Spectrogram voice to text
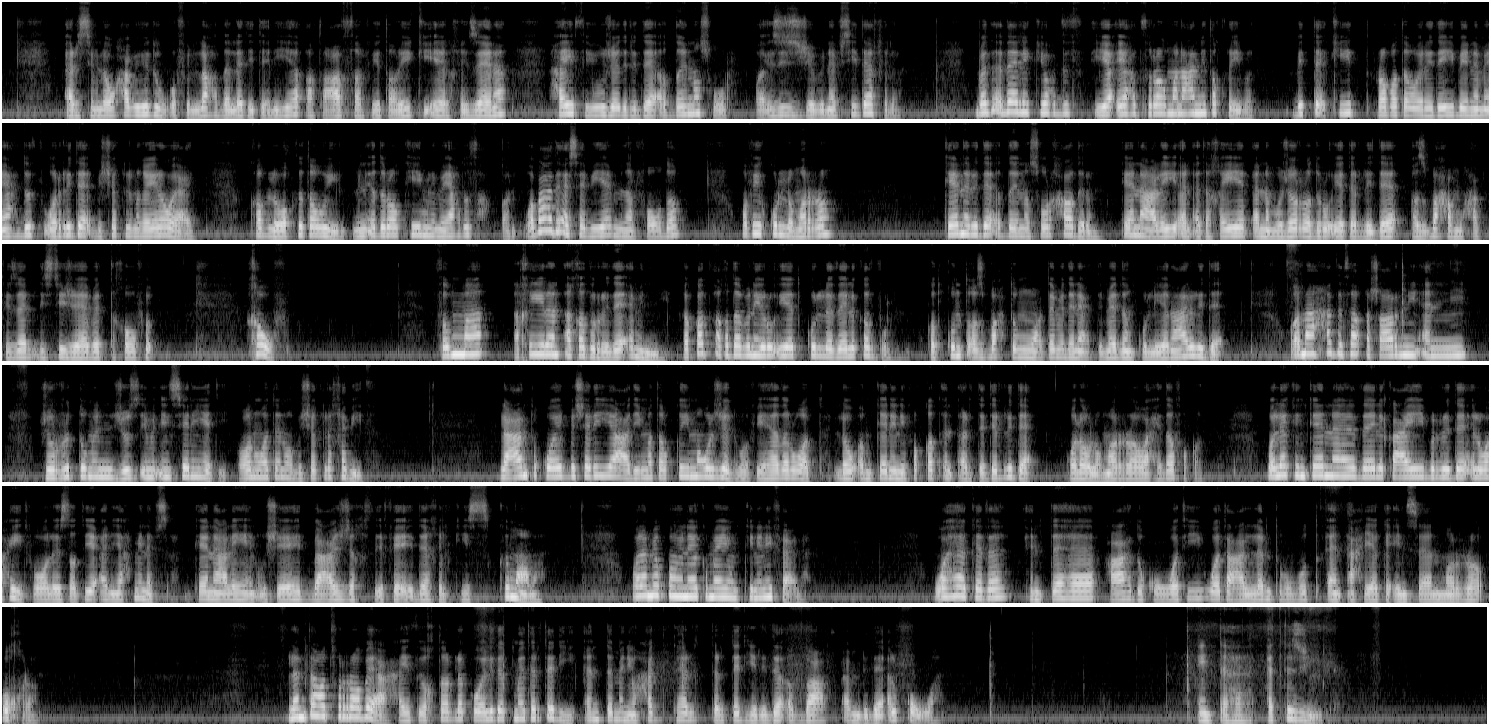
أرسم لوحة بهدوء وفي اللحظة التي تليها أتعثر في طريقي إلى الخزانة حيث يوجد رداء الديناصور. وأزج بنفسي داخله. بدأ ذلك يحدث يحدث رغما عني تقريبا. بالتأكيد ربط والدي بين ما يحدث والرداء بشكل غير واعٍ قبل وقت طويل من إدراكهم لما يحدث حقا وبعد أسابيع من الفوضى. وفي كل مرة كان رداء الديناصور حاضرا. كان علي أن أتخيل أن مجرد رؤية الرداء أصبح محفزا لاستجابة خوف خوف. ثم أخيرا أخذوا الرداء مني. لقد أغضبني رؤية كل ذلك الظلم. قد كنت أصبحت معتمدا اعتمادا كليا على الرداء. وما حدث أشعرني أني جردت من جزء من إنسانيتي عنوة وبشكل خبيث. لعنت قواي البشرية عديمة القيمة والجدوى في هذا الوضع. لو أمكنني فقط أن أرتدي الرداء ولو لمرة واحدة فقط. ولكن كان ذلك عيب الرداء الوحيد فهو لا يستطيع أن يحمي نفسه. كان علي أن أشاهد بعج اختفاء داخل كيس قمامة. ولم يكن هناك ما يمكنني فعله. وهكذا انتهى عهد قوتي وتعلمت ببطء أن أحيا كإنسان مرة أخرى. لم تعد في الرابعة حيث يختار لك والدك ما ترتديه أنت من يحدد هل ترتدي رداء الضعف أم رداء القوة. انتهى التسجيل.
